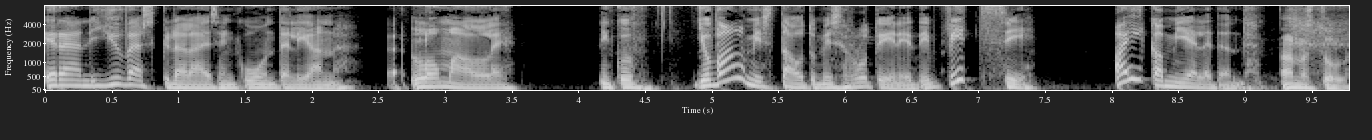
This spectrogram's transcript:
erään Jyväskyläläisen kuuntelijan äh, lomalle niin kuin jo valmistautumisrutiinit, niin vitsi, aika mieletöntä. Annas tulla.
